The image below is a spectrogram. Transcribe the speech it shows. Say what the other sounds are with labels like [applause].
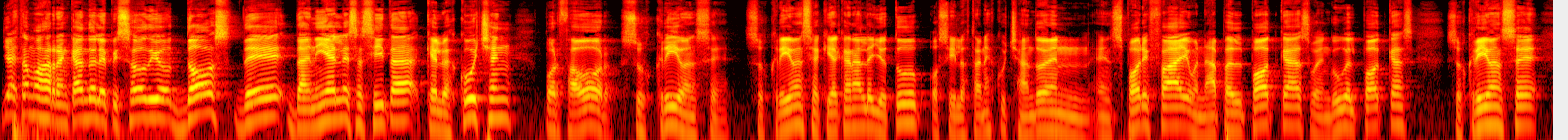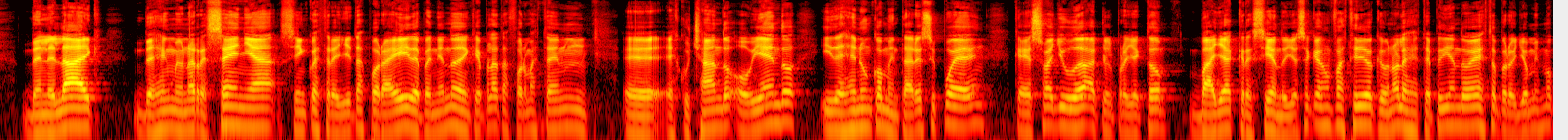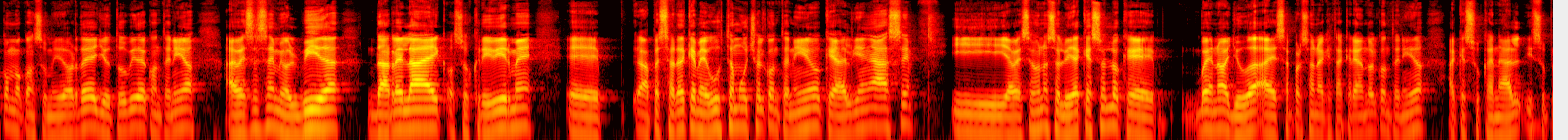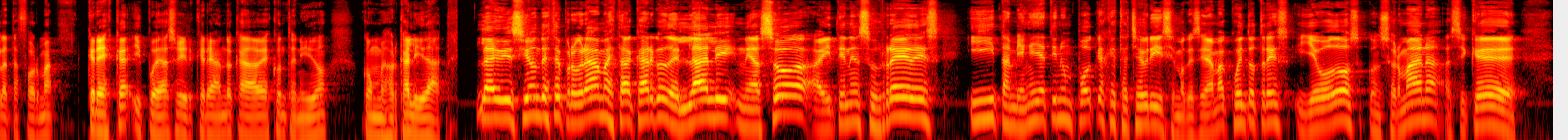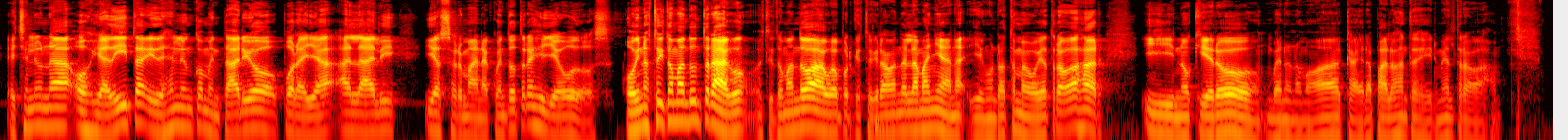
Ya estamos arrancando el episodio 2 de Daniel Necesita que lo escuchen. Por favor, suscríbanse. Suscríbanse aquí al canal de YouTube o si lo están escuchando en, en Spotify o en Apple Podcast o en Google Podcast, suscríbanse, denle like, déjenme una reseña, cinco estrellitas por ahí, dependiendo de en qué plataforma estén eh, escuchando o viendo y dejen un comentario si pueden, que eso ayuda a que el proyecto vaya creciendo. Yo sé que es un fastidio que uno les esté pidiendo esto, pero yo mismo como consumidor de YouTube y de contenido, a veces se me olvida darle like o suscribirme. Eh, a pesar de que me gusta mucho el contenido que alguien hace y a veces uno se olvida que eso es lo que, bueno, ayuda a esa persona que está creando el contenido a que su canal y su plataforma crezca y pueda seguir creando cada vez contenido con mejor calidad. La edición de este programa está a cargo de Lali Neazoa, ahí tienen sus redes y también ella tiene un podcast que está chéverísimo, que se llama Cuento 3 y Llevo 2 con su hermana. Así que échenle una ojeadita y déjenle un comentario por allá a Lali y a su hermana. Cuento 3 y llevo 2. Hoy no estoy tomando un trago, estoy tomando agua porque estoy grabando en la mañana y en un rato me voy a trabajar y no quiero, bueno, no me voy a caer a palos antes de irme al trabajo.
